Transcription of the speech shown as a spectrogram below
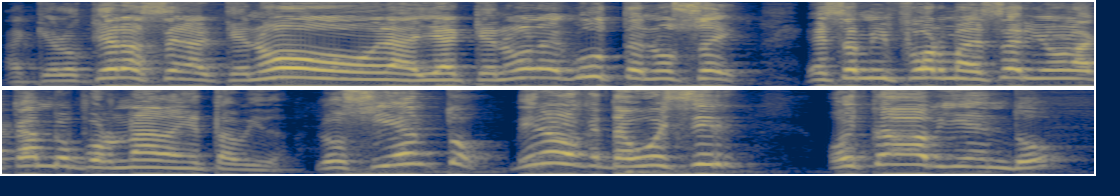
Al que lo quiera hacer, al que no, y al que no le guste, no sé. Esa es mi forma de ser yo no la cambio por nada en esta vida. Lo siento. Mira lo que te voy a decir. Hoy estaba viendo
